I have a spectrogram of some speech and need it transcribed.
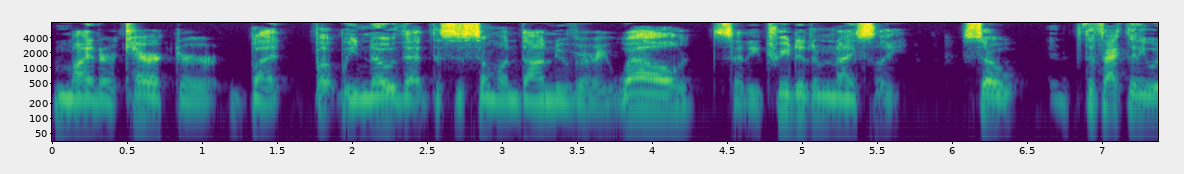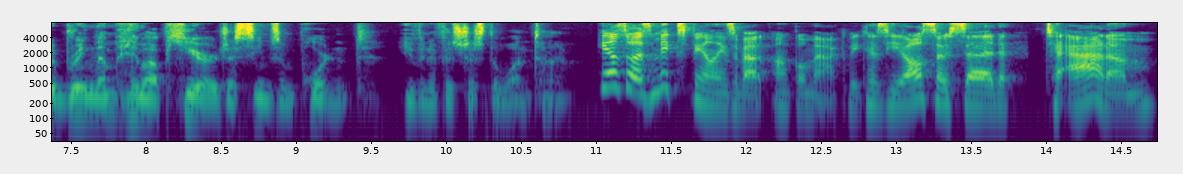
minor character. But but we know that this is someone Don knew very well. Said he treated him nicely. So the fact that he would bring them him up here just seems important, even if it's just the one time. He also has mixed feelings about Uncle Mac because he also said to Adam,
